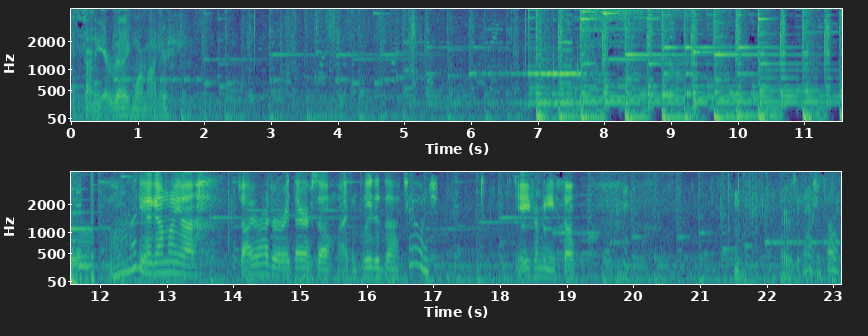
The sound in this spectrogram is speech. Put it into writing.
It's starting to get really warm out here. Alrighty, I got my uh, Jolly Roger right there, so I completed the challenge. Yay for me, so. There's the cache itself.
